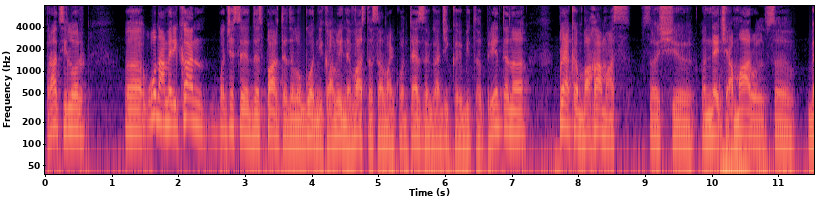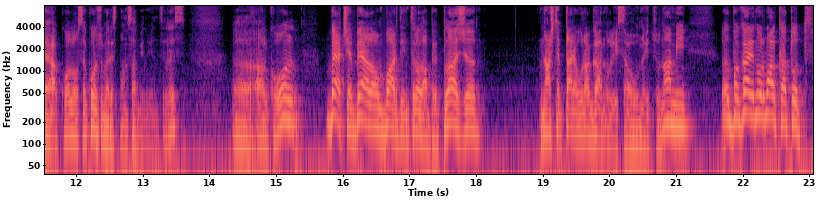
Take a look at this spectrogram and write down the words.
Fraților, Uh, un american, după ce se desparte de logodnica lui, nevastă sau mai contează, gagică, iubită, prietenă, pleacă în Bahamas să-și uh, înnece amarul, să bea acolo, să consume responsabil, bineînțeles, uh, alcool, bea ce bea la un bar dintre la pe plajă, în așteptarea uraganului sau unui tsunami, după care, normal, ca tot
